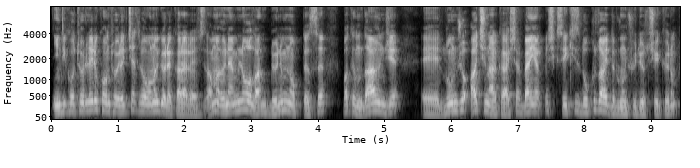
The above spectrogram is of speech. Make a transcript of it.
İndikatörleri kontrol edeceğiz ve ona göre karar vereceğiz. Ama önemli olan dönüm noktası bakın daha önce e, Lunge'u açın arkadaşlar. Ben yaklaşık 8-9 aydır Lunge videosu çekiyorum.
